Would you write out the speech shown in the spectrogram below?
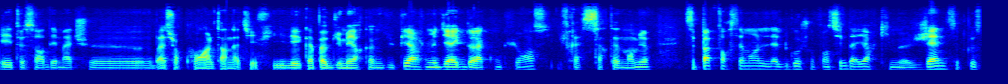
et il te sort des matchs euh, bah, sur courant alternatif. Il est capable du meilleur comme du pire. Je me dis avec de la concurrence, il ferait certainement mieux. C'est pas forcément l'aile gauche offensive d'ailleurs qui me gêne, c'est plus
